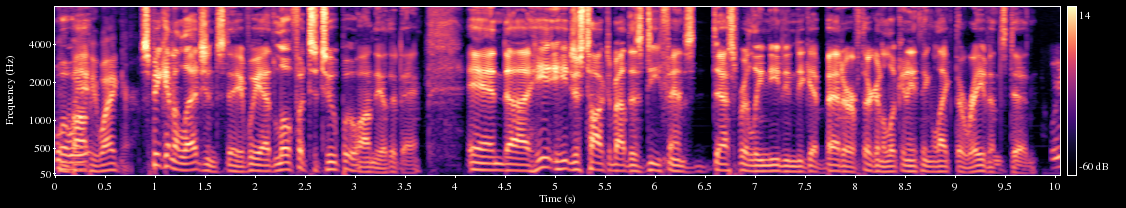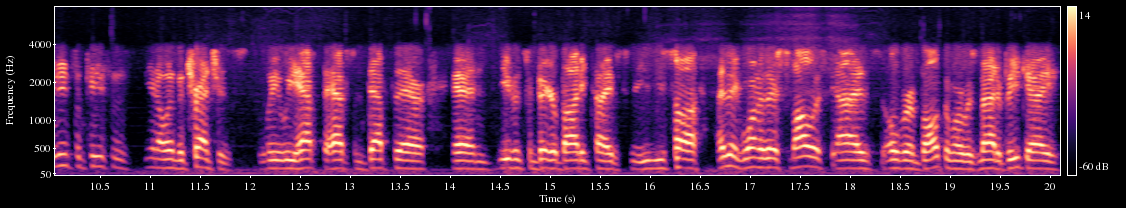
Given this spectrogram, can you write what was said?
in Well, we- Bobby Wagner. Speaking of legends, Dave, we had Lofa Tatupu on the other day, and uh, he he just talked about this defense desperately needing to get better if they're going to look anything like the Ravens did. we need some pieces, you know, in the trenches. We we have to have some depth there, and even some bigger body types. You- You saw, I think, one of their smallest guys over in Baltimore was Madubuike,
